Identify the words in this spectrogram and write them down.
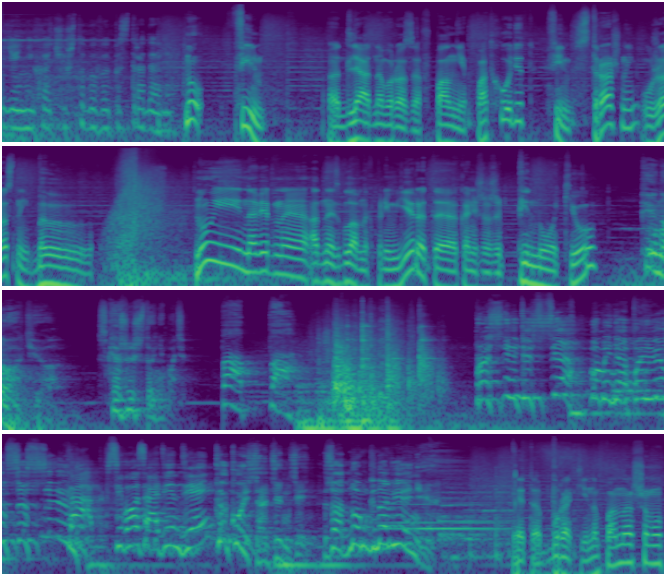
Я не хочу, чтобы вы пострадали. Ну, фильм э, для одного раза вполне подходит. Фильм страшный, ужасный. Бу. Ну и, наверное, одна из главных премьер это, конечно же, Пиноккио. Пиноккио, скажи что-нибудь. Папа. Проснитесь все! У меня появился сын! Как? Всего за один день? Какой за один день? За одно мгновение! Это Буратино по-нашему.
